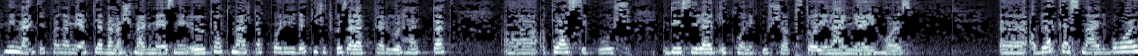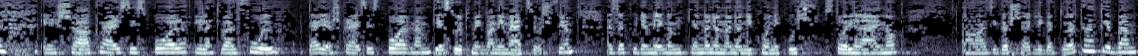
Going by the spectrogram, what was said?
mindenképpen emiatt érdemes megnézni őket, mert akkor így egy kicsit közelebb kerülhettek a klasszikus DC legikonikusabb sztorilányaihoz. A Blackest Night-ból és a Crisis-ból, illetve a full teljes Crisis-ból nem készült még animációs film. Ezek ugye még amik nagyon-nagyon ikonikus storyline-ok az igazságliga történetében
